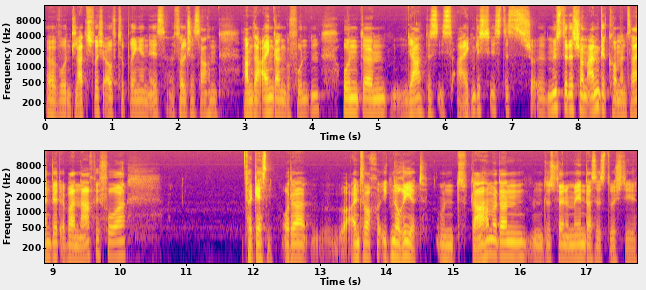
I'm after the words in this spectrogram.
äh, wo ein Glattstrich aufzubringen ist. Solche Sachen haben da Eingang gefunden. Und ähm, ja, das ist eigentlich ist das, müsste das schon angekommen sein, wird aber nach wie vor vergessen oder einfach ignoriert. Und da haben wir dann das Phänomen, dass es durch die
